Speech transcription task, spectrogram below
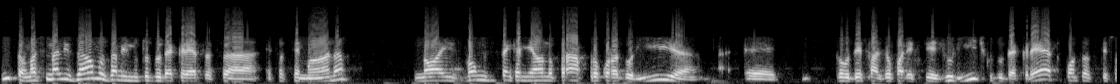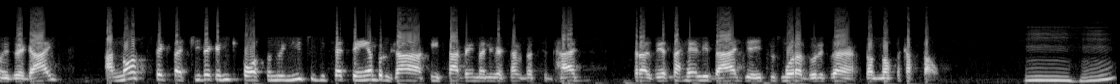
Então, nós finalizamos a minuta do decreto essa, essa semana. Nós vamos estar encaminhando para a Procuradoria é, poder fazer o parecer jurídico do decreto quanto às questões legais. A nossa expectativa é que a gente possa, no início de setembro, já, quem sabe, no aniversário da cidade, trazer essa realidade aí para os moradores da, da nossa capital. Uhum.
